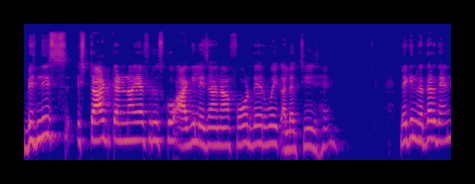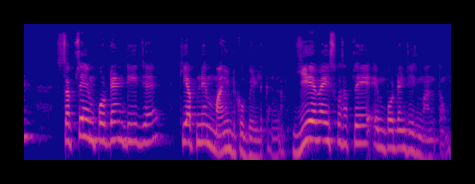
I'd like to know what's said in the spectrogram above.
बिज़नेस स्टार्ट करना या फिर उसको आगे ले जाना फॉर देर वो एक अलग चीज़ है। लेकिन रदर देन सबसे इम्पोर्टेंट चीज़ है कि अपने माइंड को बिल्ड करना। ये मैं इसको सबसे इम्पोर्टेंट चीज़ मानता हूँ।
